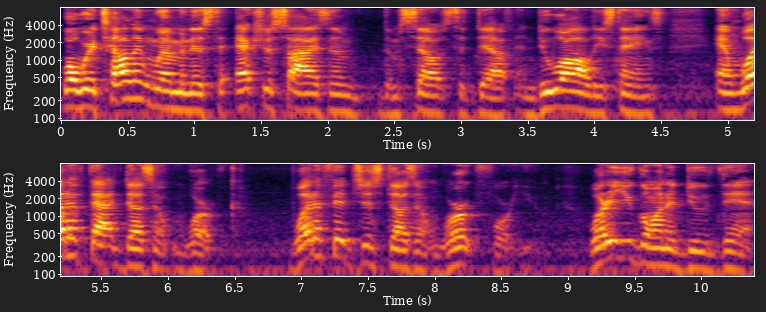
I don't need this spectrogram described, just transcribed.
what we're telling women is to exercise them themselves to death and do all these things. And what if that doesn't work? What if it just doesn't work for you? What are you going to do then?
